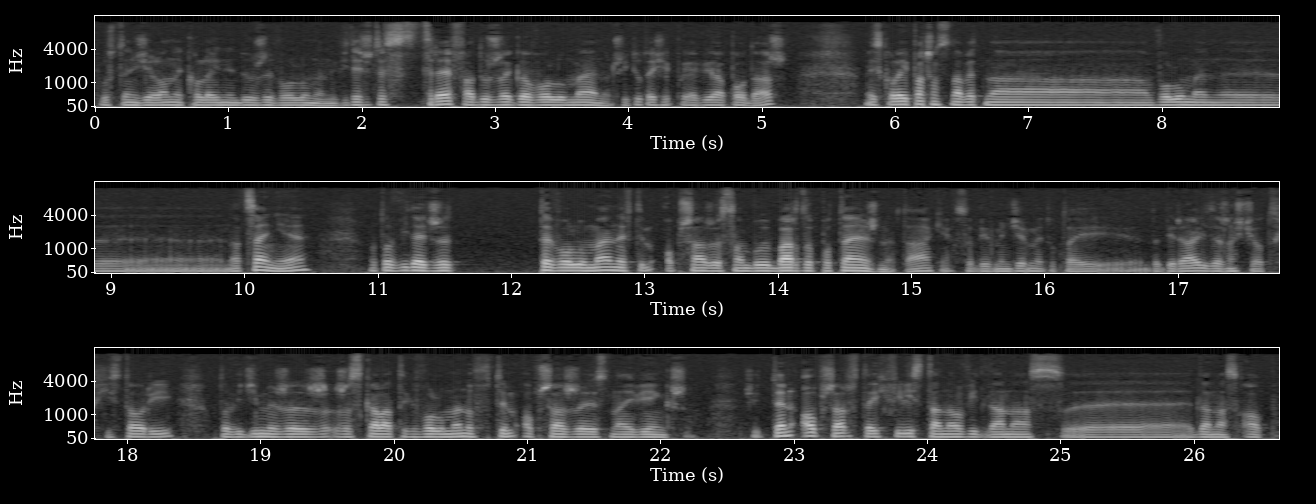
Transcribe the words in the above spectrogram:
plus ten zielony kolejny duży wolumen. Widać, że to jest strefa dużego wolumenu, czyli tutaj się pojawiła podaż. No i z kolei patrząc nawet na wolumen e, na cenie, no to widać, że te wolumeny w tym obszarze są były bardzo potężne, tak? Jak sobie będziemy tutaj dobierali, w zależności od historii, to widzimy, że, że, że skala tych wolumenów w tym obszarze jest największa. Czyli ten obszar w tej chwili stanowi dla nas, e, dla nas opór.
